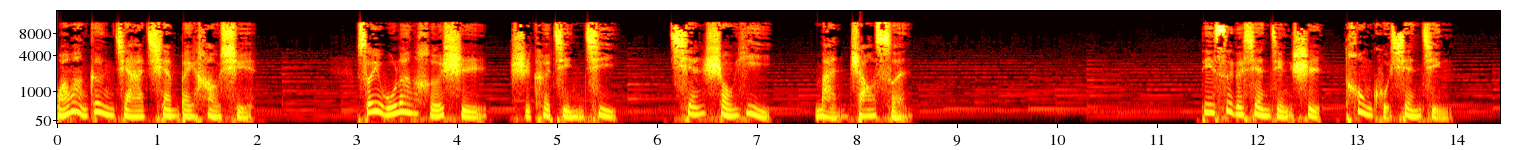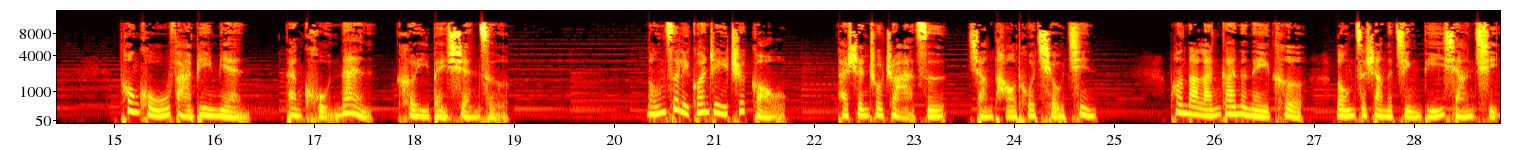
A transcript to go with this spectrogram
往往更加谦卑好学。所以，无论何时，时刻谨记：谦受益，满招损。第四个陷阱是痛苦陷阱。痛苦无法避免，但苦难可以被选择。笼子里关着一只狗，它伸出爪子想逃脱囚禁，碰到栏杆的那一刻，笼子上的警笛响起，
